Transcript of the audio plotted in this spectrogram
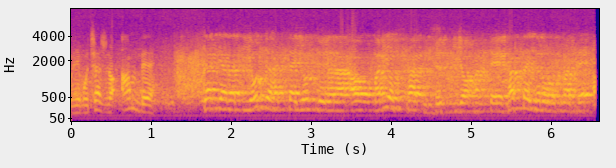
ね持ち味のアンベジャッジアタッチ48対47青マリオス・カーティス以上判定3対0をしまして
